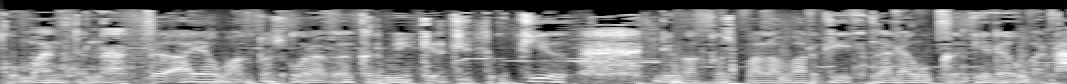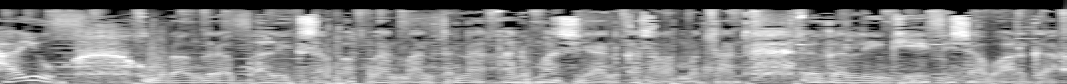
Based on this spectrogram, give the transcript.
kuman mantena te ayah waktu urang eker mikir gitu kill di waktu palawargi ngadangguken idauhan Hayu urang gerak balik sabab ngan mantena anu masian kasalamatan. Eger linggih di sawarga.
